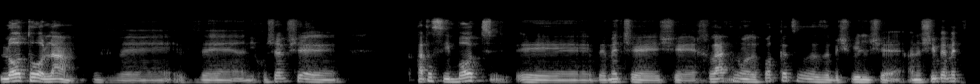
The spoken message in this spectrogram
לא אותו עולם. ו, ואני חושב ש... אחת הסיבות אה, באמת ש, שהחלטנו על הפודקאסט הזה זה בשביל שאנשים באמת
